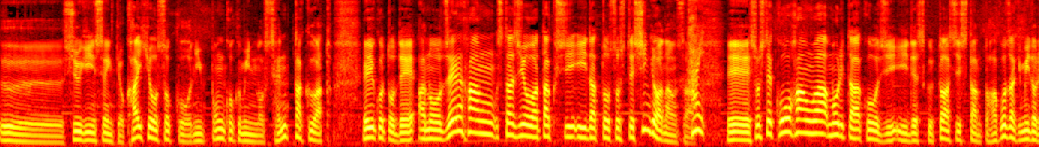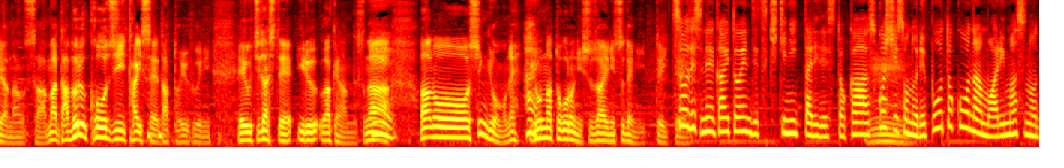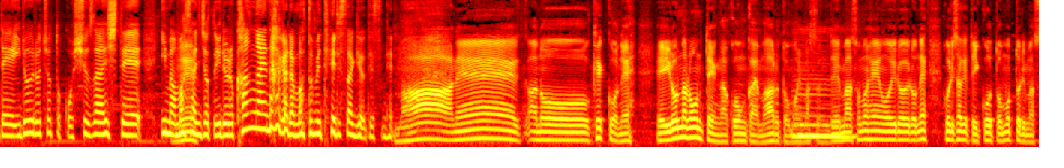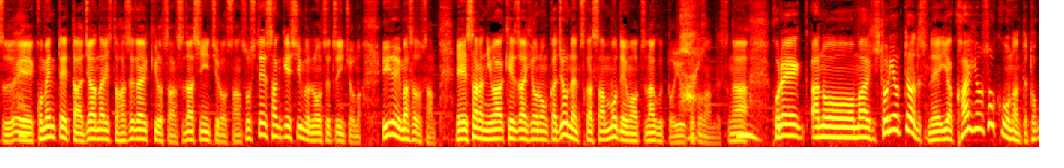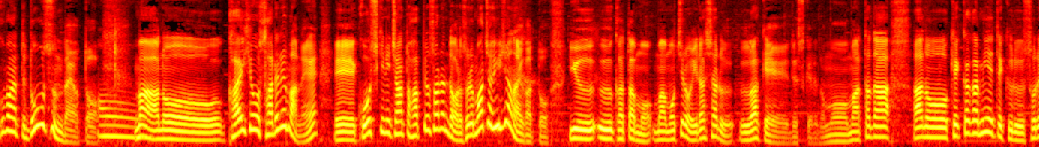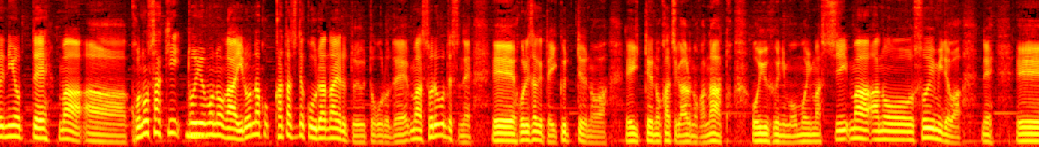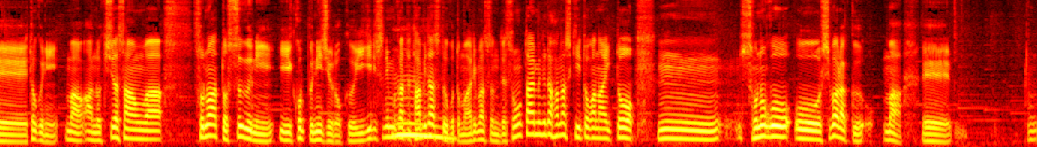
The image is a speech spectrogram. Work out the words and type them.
衆議院選挙開票速報日本国民の選択はと。いうことであの前半スタジオ私飯田とそして新業アナウンサー、はい、えー、そして後半は森田浩二デスクとアシスタント箱崎みどりアナウンサー、まあ、ダブル工事体制だというふうに、えー、打ち出しているわけなんですが、えー、あの新業もね、はい、いろんなところに取材にすでに行っていて。そうですね。街頭演説聞きに行ったりですとか少しそのレポートコーナーもありますのでいろいろちょっとこう取材して今まさにちょっといろいろ考えながらまとめている作業ですね。ねまあね、あの結構ね、えいろんな論点が今回もあると思いますんで、まあその辺をいろいろね掘り下げていこうと思っております。はい、えー、コメンテータージャーナリスト長谷川幸宏さん、須田慎一郎さん、そして産経新聞論説委員長の飯野正人さん、えー、さらには経済評論家常年司さんも電話をつなぐということなんですが、はいうん、これあのまあ人によってはですね、いや開票速報なんて特番やってどうすんだよと、まああの開票されればね、えー、公式にちゃんと発表されるんだからそれ待ちゃいいじゃないかという方も、まあ、もちろんいらっしゃるわけですけれども、まあ、ただあの結果が見えてくるそれによって、まあ、あこの先というものがいろんな形でこう占えるというところで、まあ、それをですね、えー、掘り下げていくっていうのは、え、一定の価値があるのかなというふうにも思いますし、まあ、あのそういう意味ではね、えー、特に、まあ、あの岸田さんはその後すぐに COP26 イギリスに向かって旅立つということもありますのでそのタイミングで話聞いておかないとうんその後しばらく、まあえー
